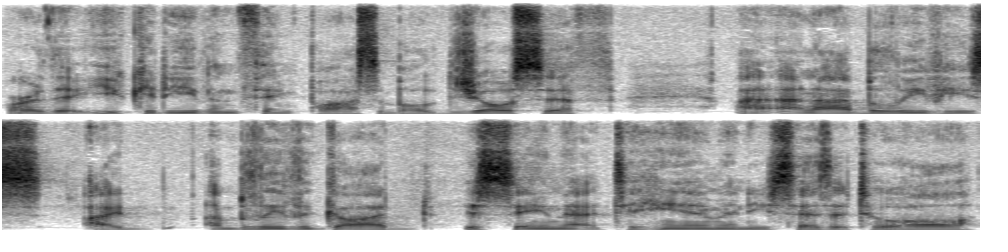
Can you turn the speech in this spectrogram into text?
or that you could even think possible. Joseph, and I believe he's, I, I believe that God is saying that to him and he says it to all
